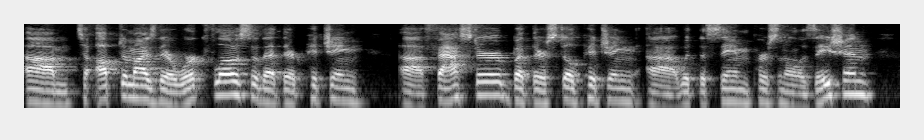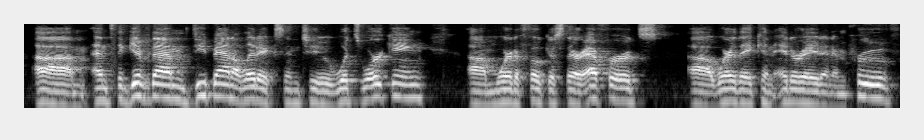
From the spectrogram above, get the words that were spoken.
um, to optimize their workflow so that they're pitching uh, faster, but they're still pitching uh, with the same personalization. Um, and to give them deep analytics into what's working, um, where to focus their efforts, uh, where they can iterate and improve.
